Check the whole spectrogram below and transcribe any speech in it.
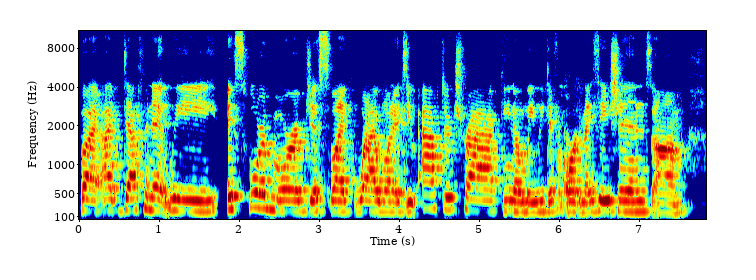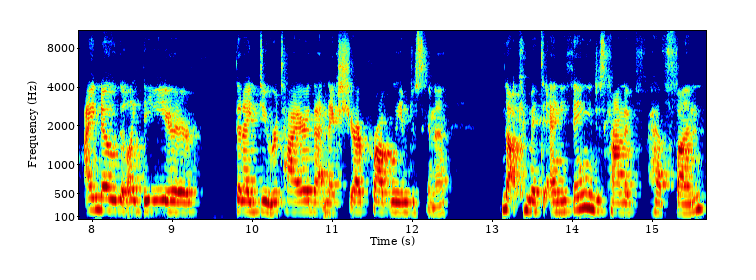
But I've definitely explored more of just like what I want to do after track, you know, maybe different organizations. Um, I know that like the year that I do retire, that next year, I probably am just going to not commit to anything and just kind of have fun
